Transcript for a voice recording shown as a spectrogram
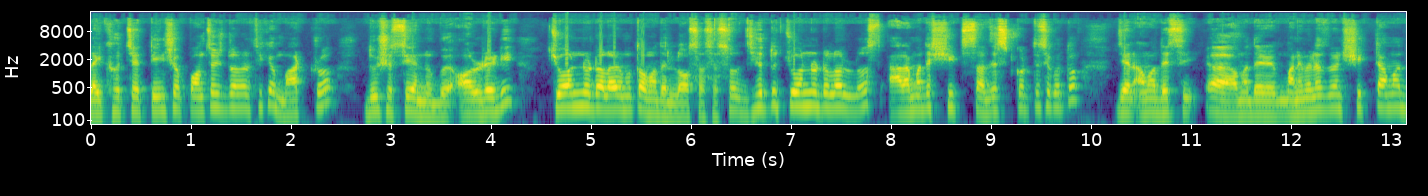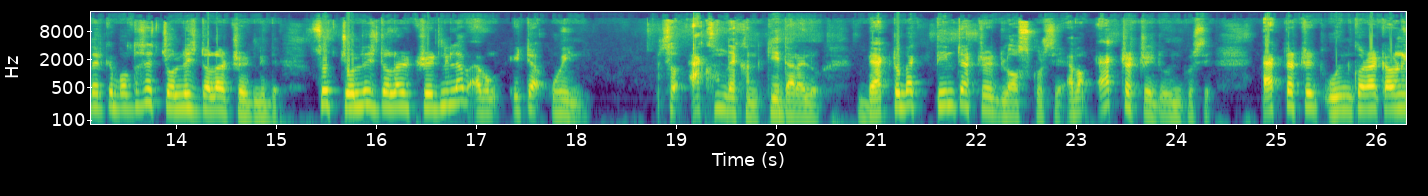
লাইক হচ্ছে তিনশো পঞ্চাশ ডলার থেকে মাত্র দুইশো ছিয়ানব্বই অলরেডি চুয়ান্ন ডলারের মতো আমাদের লস আছে। সো যেহেতু চুয়ান্ন ডলার লস আর আমাদের শিট সাজেস্ট করতেছে কত? যে আমাদের আমাদের মানি ম্যানেজমেন্ট শিটটা আমাদেরকে বলতেছে চল্লিশ ডলার ট্রেড নিতে। সো চল্লিশ ডলারের ট্রেড নিলাম এবং এটা উইন সো এখন দেখেন কি দাঁড়াইলো। ব্যাক টু ব্যাক তিনটা ট্রেড লস করছি এবং একটা ট্রেড উইন করছি। একটা ট্রেড উইন করার কারণে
